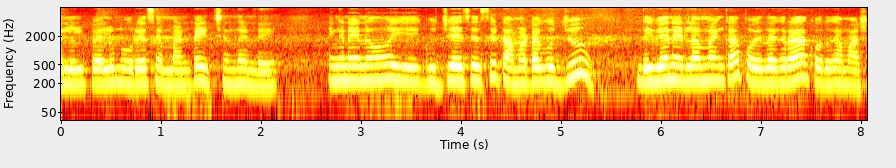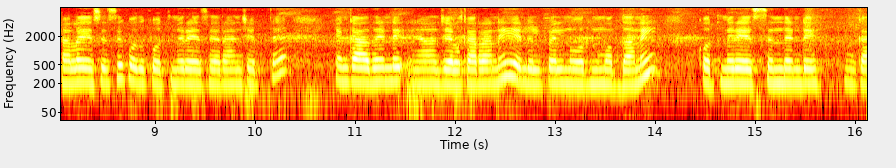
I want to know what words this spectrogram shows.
ఎల్లుల్లిపాయలు నూరేసి ఇమ్మంటే ఇచ్చిందండి. ఇంక నేను ఈ గుజ్జు వేసేసి టమాటా గుజ్జు దివ్యాని వెళ్ళామా ఇంకా పొయ్యి దగ్గర కొద్దిగా మసాలా వేసేసి కొద్దిగా కొత్తిమీర వేసారా అని చెప్తే ఇంకా అదండి జీలకర్ర జీలకర్రని ఎల్లుల్లిపాయలు నూరిని ముద్దని కొత్తిమీర వేసిందండి. ఇంకా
